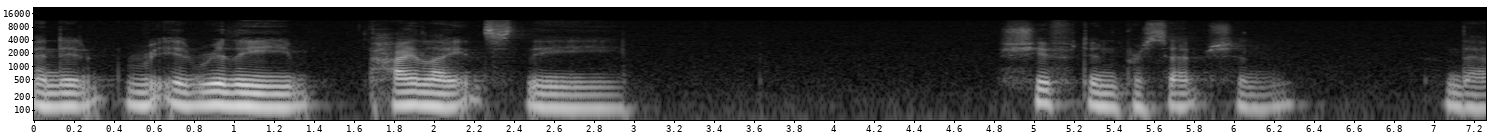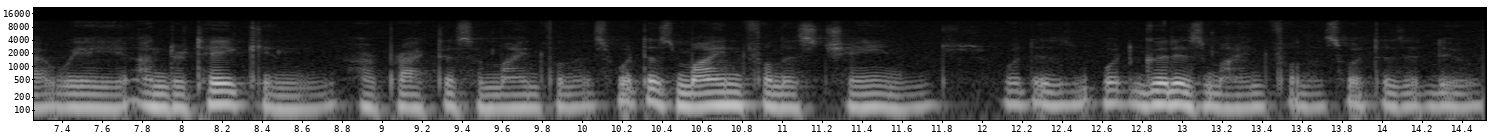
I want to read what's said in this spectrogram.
And it, it really highlights the shift in perception that we undertake in our practice of mindfulness. What does mindfulness change? What is what good is mindfulness? What does it do?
